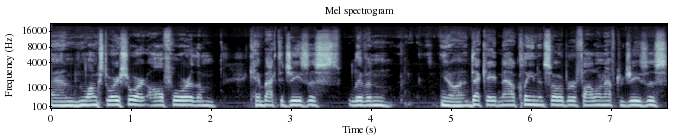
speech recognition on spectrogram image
And long story short, all four of them came back to Jesus, living, you know, a decade now, clean and sober, following after Jesus,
